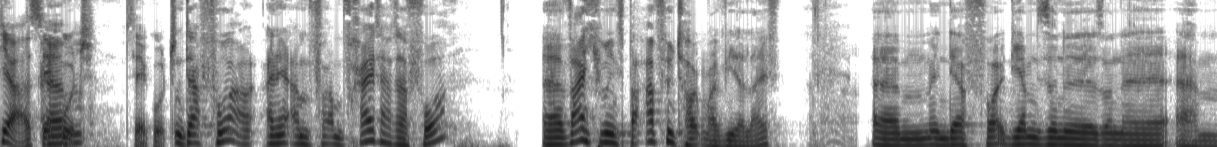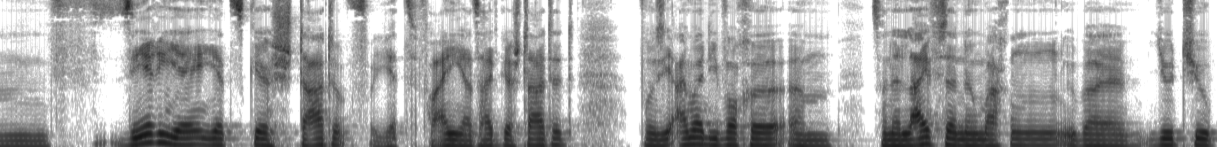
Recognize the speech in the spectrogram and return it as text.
Ja, sehr Ähm, gut. Sehr gut. Und davor, eine, am, am Freitag davor, äh, war ich übrigens bei Apfeltalk mal wieder live. Ähm, in der Fol- die haben so eine so eine ähm, Serie jetzt gestartet, jetzt vor einiger Zeit gestartet, wo sie einmal die Woche ähm, so eine Live-Sendung machen über YouTube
